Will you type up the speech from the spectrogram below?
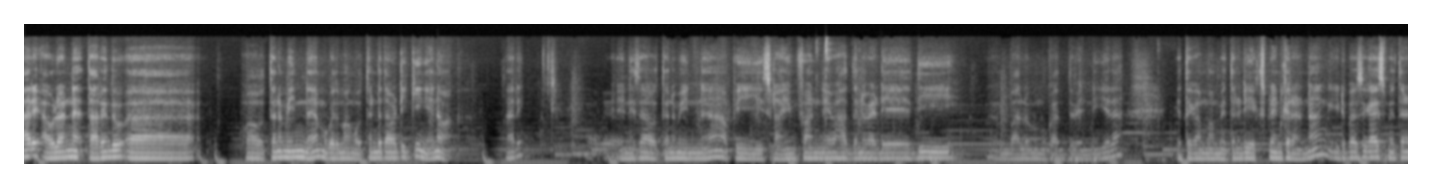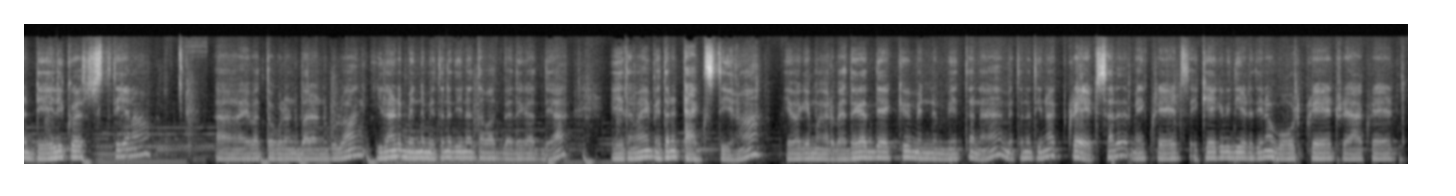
හරි අවුලන්න තරිඳු ඔත්තන මින්න මොකද මං ඔත්තන්ට තවටිකින් එනවා. හරි එනිසා ඔත්තන ඉන්න අපි ස්ලයිම් ෆන් ඒව හදන වැඩේදී බලමු මොකක්ද වෙන්න කියලා. එතකම මෙතනට එක්ස්පලන් කරන්න ඉට පසකයිස් මෙතන ඩේලිකස් තියෙනවා. ඒවත් ඔගලන්ට බලන්න පුළුවන්. ඉලාට මෙන්න මෙතන තින තවත් වැදගත්දයක් ඒ තමයි මෙතන ටැක්ස් තියෙනවා. ඒවගේ මඟට වැදගත්දයක්ව මෙන්න මෙතන. මෙතන තින ක්‍රේට් සර මේ ක්‍රේට් එක විදිට තින වෝඩ් ක්‍රේට් රයා ක්‍රේට්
